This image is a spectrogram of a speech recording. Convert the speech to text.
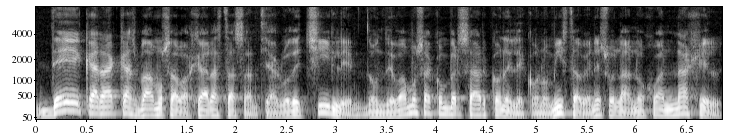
De Caracas vamos a bajar hasta Santiago de Chile, donde vamos a conversar con el economista venezolano Juan Nágel,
